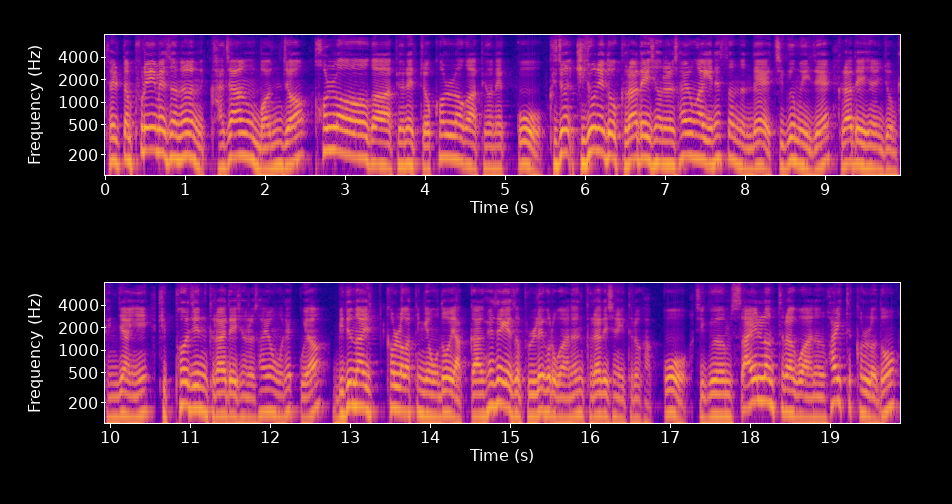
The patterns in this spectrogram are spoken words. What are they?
자, 일단 프레임에서는 가장 먼저 컬러가 변했죠. 컬러가 변했고, 그전, 기존에도 그라데이션을 사용하긴 했었는데, 지금은 이제 그라데이션이 좀 굉장히 깊어진 그라데이션을 사용을 했고요. 미드나잇 컬러 같은 경우도 약간 회색에서 블랙으로 가는 그라데이션이 들어갔고, 지금 사일런트라고 하는 화이트 컬러도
